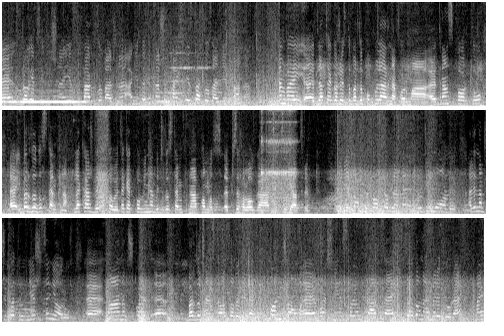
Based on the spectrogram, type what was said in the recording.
e, zdrowie psychiczne jest bardzo ważne, a niestety w naszym państwie jest bardzo zaniedbane. Tramwaj e, dlatego, że jest to bardzo popularna forma transportu i bardzo dostępna dla każdej osoby, tak jak powinna być dostępna pomoc psychologa czy psychiatry. To nie są tylko problemy ludzi młodych, ale na przykład również seniorów. E, No a na przykład e, bardzo często osoby, które kończą e, właśnie swoją pracę i przechodzą na emeryturę, mają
